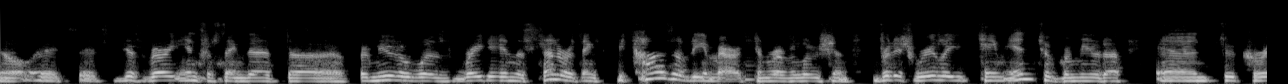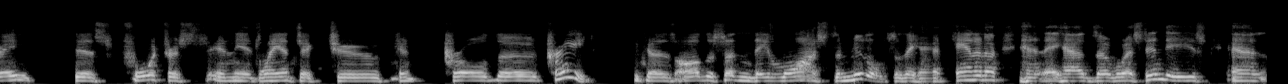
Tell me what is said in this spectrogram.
know it's it's just very interesting that uh, Bermuda was right in the center of things because of the American Revolution. British really came into Bermuda and to create this fortress in the Atlantic to control the trade because all of a sudden they lost the middle. So they had Canada and they had the West Indies and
